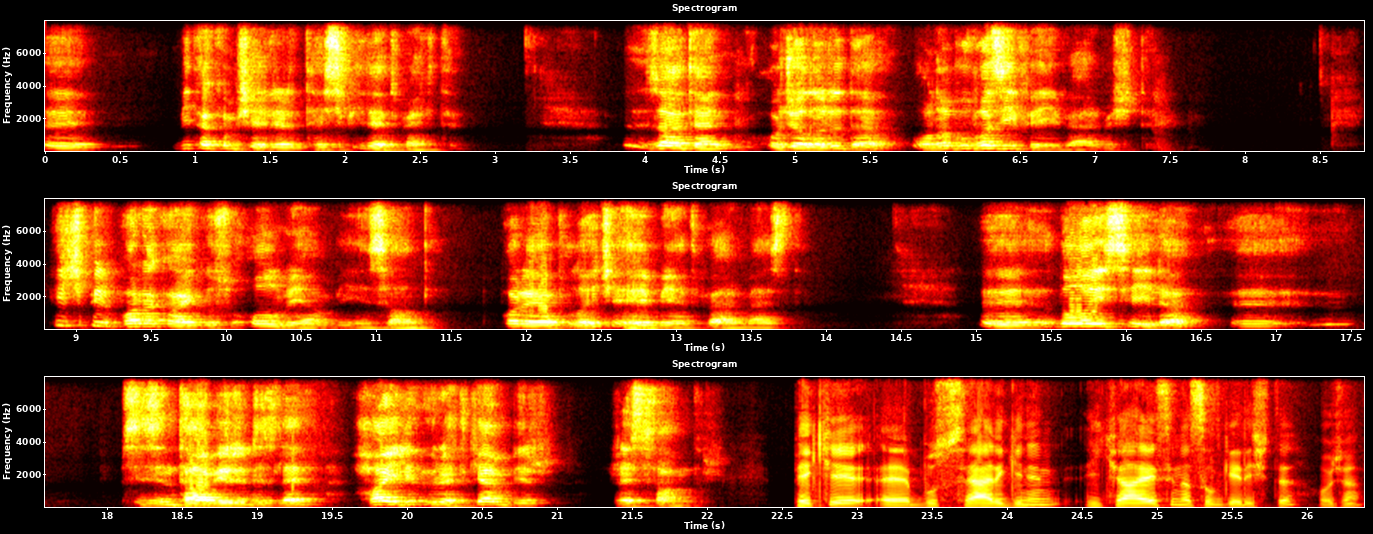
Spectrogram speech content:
e, bir takım şeyleri tespit etmekti. Zaten hocaları da ona bu vazifeyi vermişti. Hiçbir para kaygısı olmayan bir insandı. Paraya pula hiç ehemmiyet vermezdi. Ee, dolayısıyla e, sizin tabirinizle hayli üretken bir ressamdır. Peki e, bu serginin hikayesi nasıl gelişti hocam?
